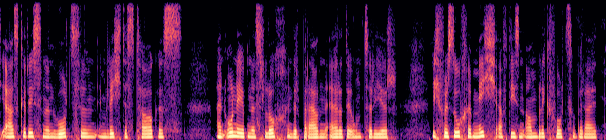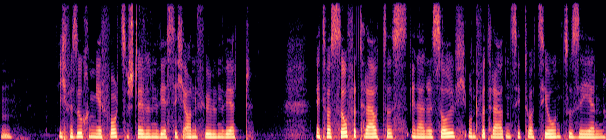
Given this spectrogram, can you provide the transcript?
die ausgerissenen Wurzeln im Licht des Tages, ein unebenes Loch in der braunen Erde unter ihr. Ich versuche mich auf diesen Anblick vorzubereiten. Ich versuche mir vorzustellen, wie es sich anfühlen wird etwas so Vertrautes in einer solch unvertrauten Situation zu sehen.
